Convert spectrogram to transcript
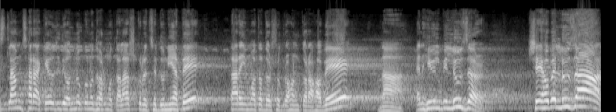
ইসলাম ছাড়া কেউ যদি অন্য কোনো ধর্ম তালাশ করেছে দুনিয়াতে, তার এই মতাদর্শ গ্রহণ করা হবে না। And he will be loser. সে হবে লুজার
